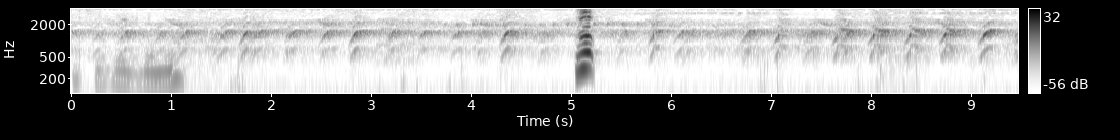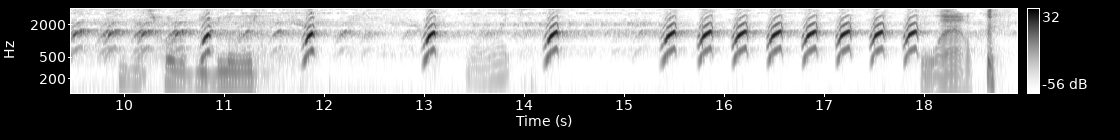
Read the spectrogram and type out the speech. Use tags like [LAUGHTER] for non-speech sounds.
That's not really That's horribly blurred. [LAUGHS] Wow. [LAUGHS]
